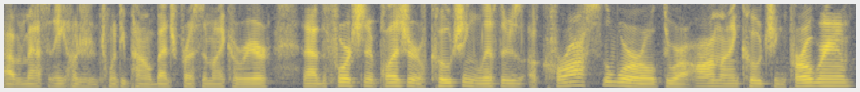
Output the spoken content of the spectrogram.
I've amassed an 820 pound bench press in my career, and I have the fortunate pleasure of coaching lifters across the world through our online coaching program.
